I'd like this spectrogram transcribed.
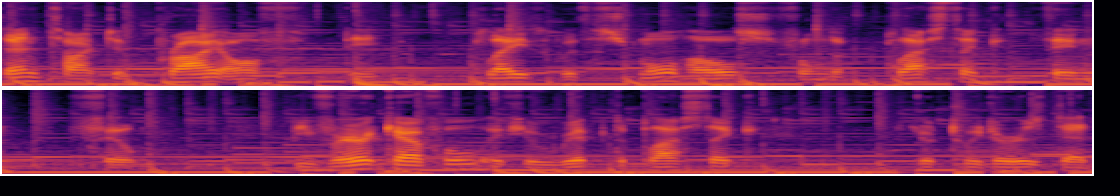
Then time to pry off the plate with small holes from the plastic thin film. Be very careful if you rip the plastic, your tweeter is dead.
